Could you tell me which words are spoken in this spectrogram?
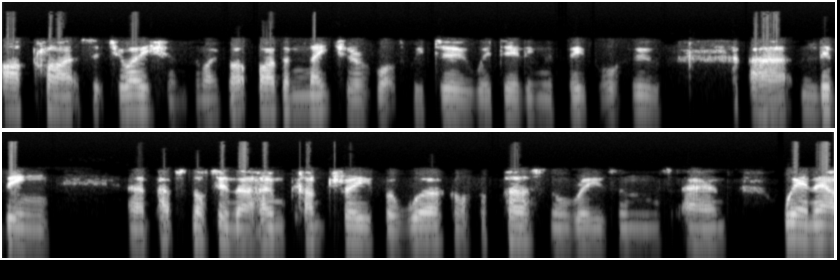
our client situations. I mean, by, by the nature of what we do, we're dealing with people who are living uh, perhaps not in their home country for work or for personal reasons. And we're now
